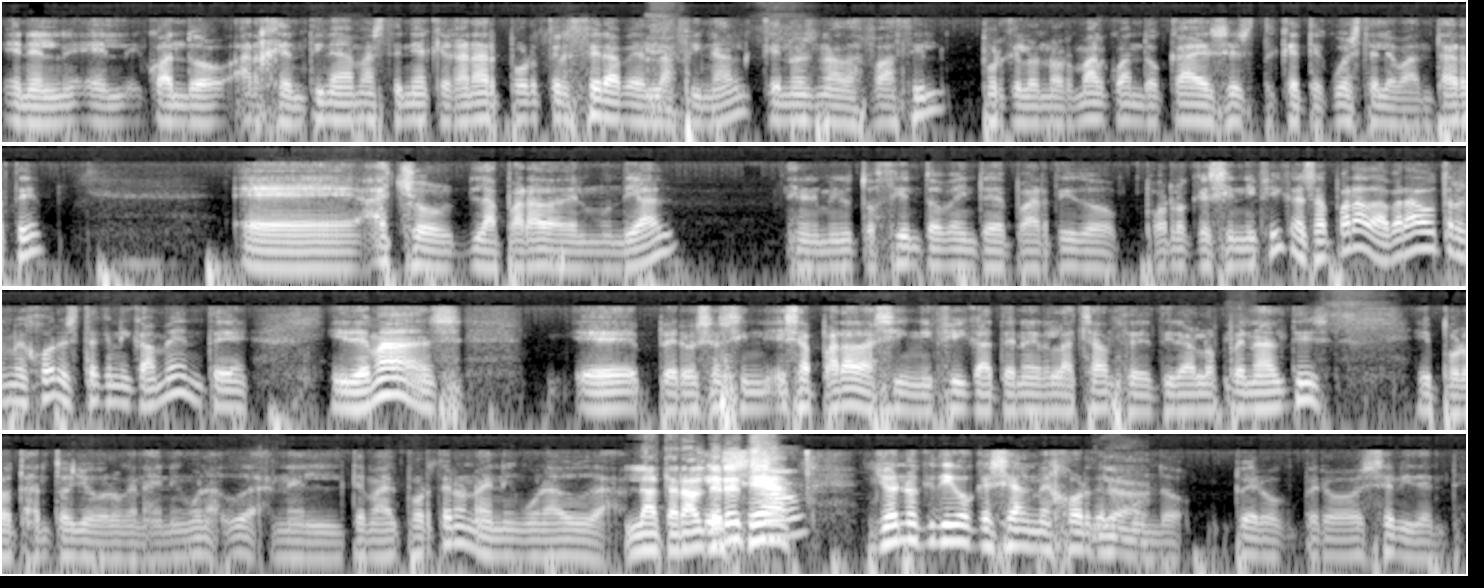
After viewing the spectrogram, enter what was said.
En el, cuando Argentina además tenía que ganar por tercera vez la final, que no es nada fácil, porque lo normal cuando caes es que te cueste levantarte. Eh, ha hecho la parada del Mundial en el minuto 120 de partido, por lo que significa esa parada. Habrá otras mejores técnicamente y demás, eh, pero esa, esa parada significa tener la chance de tirar los penaltis y por lo tanto yo creo que no hay ninguna duda. En el tema del portero no hay ninguna duda. ¿Lateral derecho? yo no digo que sea el mejor del mundo, pero, pero es evidente.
